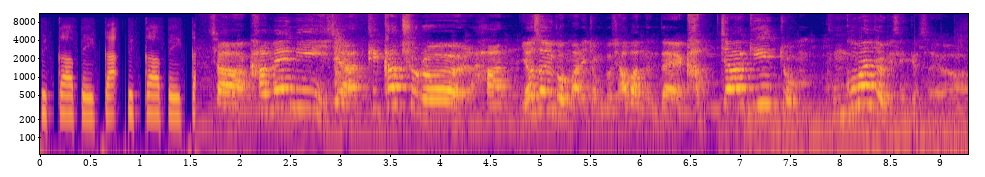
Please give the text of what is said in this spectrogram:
피카 피카 피카 피카. 자 카멘이 이제 한 피카츄를 한 6, 7마리 정도 잡았는데 갑자기 좀 궁금한 점이 생겼어요.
